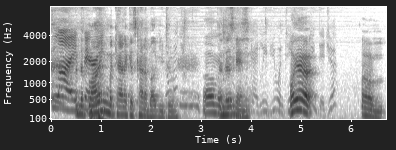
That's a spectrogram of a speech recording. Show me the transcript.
Fly And the fairy. flying mechanic is kind of buggy too oh my in this game. I'd leave you in Oh, yeah. behind, did you? um,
